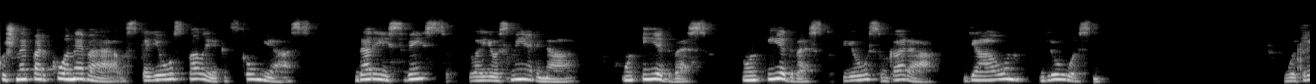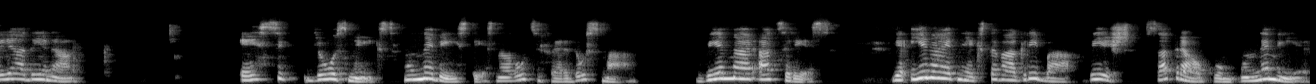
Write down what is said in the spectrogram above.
kurš ne par ko nevēlas, ka jūs paliekat skumjās, darīs visu, lai jūs mierinātu un iedvestu, un iedvestu jūsu garā jaunu drosmi. Otrajā dienā esi drosmīgs un nebīsties no Lucifera dusmām. Vienmēr atceries, Ja ienaidnieks tavā gribā vieš satraukumu un nemieru,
